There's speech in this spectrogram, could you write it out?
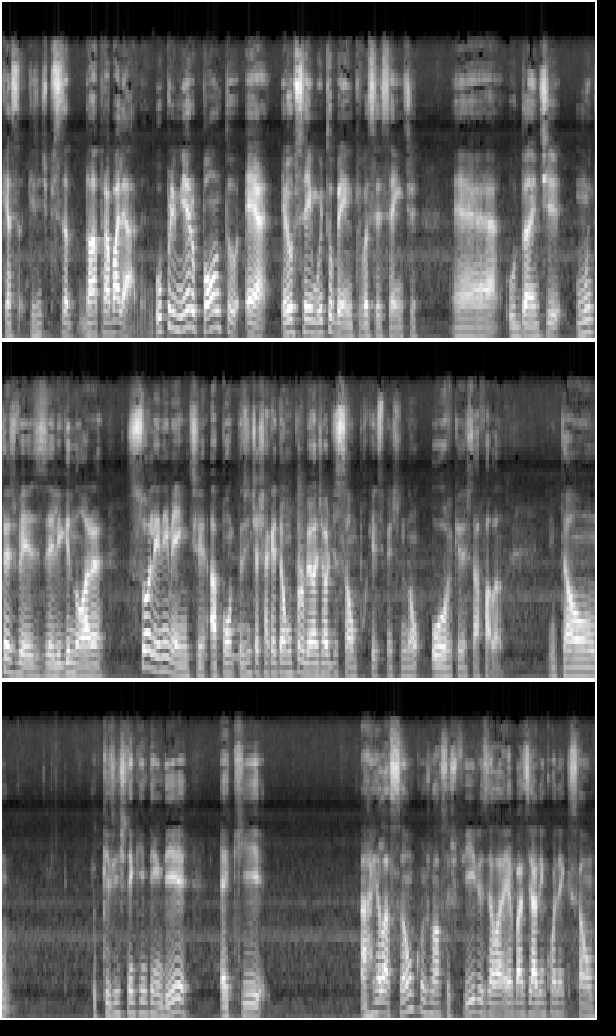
que, essa, que a gente precisa dar uma trabalhada. O primeiro ponto é eu sei muito bem o que você sente. É, o Dante muitas vezes ele ignora solenemente a ponto de a gente achar que ele tem algum problema de audição porque ele simplesmente não ouve o que a gente está falando. Então o que a gente tem que entender é que a relação com os nossos filhos ela é baseada em conexão.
